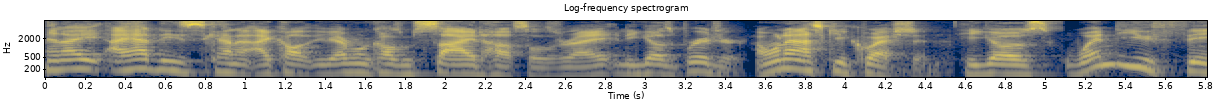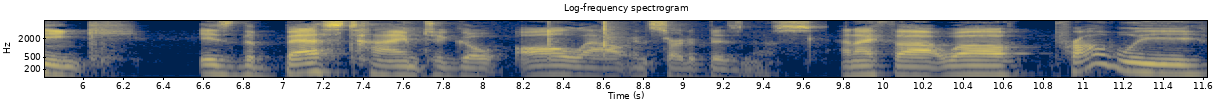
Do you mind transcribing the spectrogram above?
And I, I had these kind of, I call it, everyone calls them side hustles, right? And he goes, Bridger, I want to ask you a question. He goes, when do you think is the best time to go all out and start a business? And I thought, well, probably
